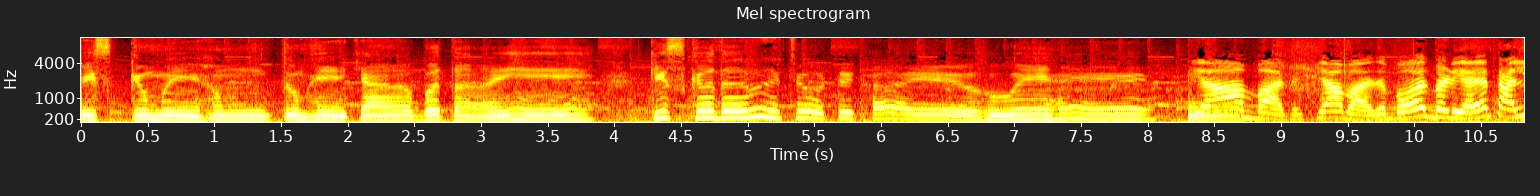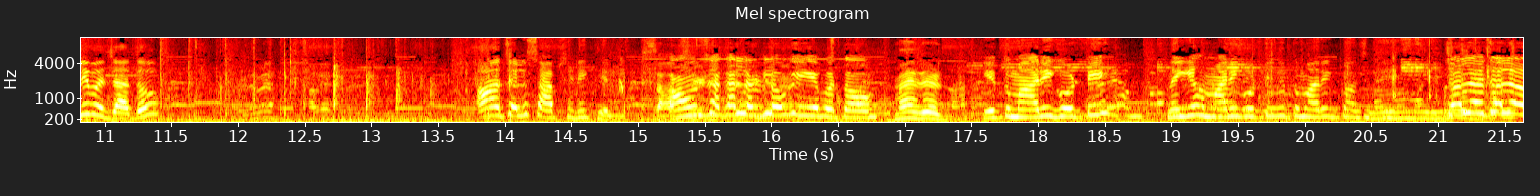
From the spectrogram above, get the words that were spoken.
इश्क में हम तुम्हें क्या बताएँ? किस कदर चोट खाए हुए हैं? क्या बात है क्या बात है। बहुत बढ़िया है। ताली बजा दो। आओ चलो सांप सीढ़ी खेल कौन सा कलर लोगे ये बताओ? मैं रेड। ये तुम्हारी गोटी? नहीं ये हमारी गोटी तो तुम्हारी कौन सी? चलो चलो।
